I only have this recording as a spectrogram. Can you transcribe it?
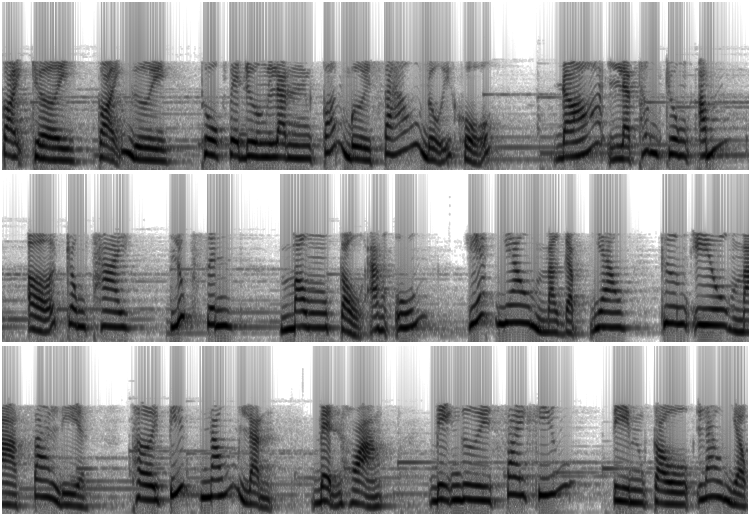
cõi trời, cõi người thuộc về đường lành có mười sáu nỗi khổ. Đó là thân trung ấm ở trong thai, lúc sinh mong cầu ăn uống, ghét nhau mà gặp nhau, thương yêu mà xa lìa. Thời tiết nóng lạnh, bệnh hoạn, bị người sai khiến tìm cầu lao nhọc.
